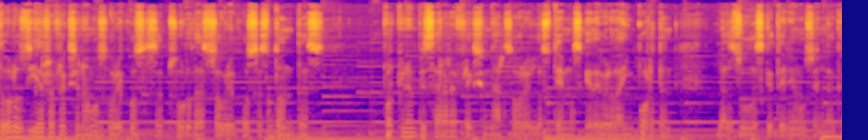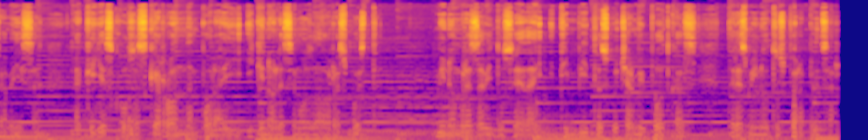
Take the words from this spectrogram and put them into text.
todos los días reflexionamos sobre cosas absurdas, sobre cosas tontas, ¿por qué no empezar a reflexionar sobre los temas que de verdad importan, las dudas que tenemos en la cabeza, aquellas cosas que rondan por ahí y que no les hemos dado respuesta? Mi nombre es David Noceda y te invito a escuchar mi podcast 3 minutos para pensar.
